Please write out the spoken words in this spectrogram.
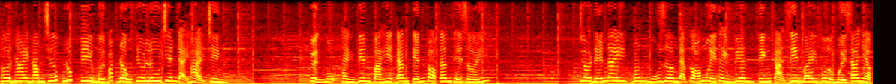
Hơn 2 năm trước, Luffy mới bắt đầu tiêu lưu trên đại hải trình. Tuyển mộ thành viên và hiện đang tiến vào tân thế giới. Cho đến nay, băng mũ rơm đã có 10 thành viên, tính cả Jinbei vừa mới gia nhập.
